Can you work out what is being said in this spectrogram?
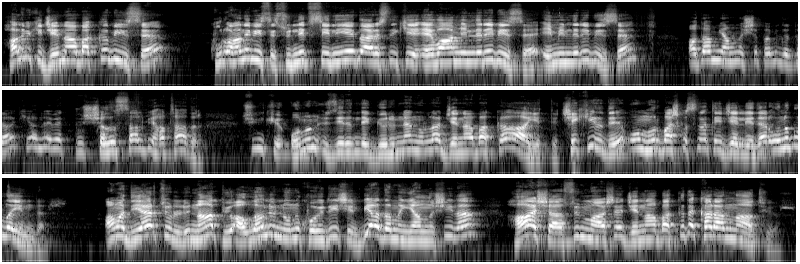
Halbuki Cenab-ı Hakk'ı bilse, Kur'an'ı bilse, sünnet-i seniyye dairesindeki evaminleri bilse, emirleri bilse adam yanlış yapabilir. Der ki yani evet bu şahıssal bir hatadır. Çünkü onun üzerinde görünen nurlar Cenab-ı Hakk'a aitti. Çekildi, o nur başkasına tecelli eder, onu bulayım der. Ama diğer türlü ne yapıyor? Allah'ın önüne onu koyduğu için bir adamın yanlışıyla haşa sümme haşa Cenab-ı Hakk'ı da karanlığa atıyor.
